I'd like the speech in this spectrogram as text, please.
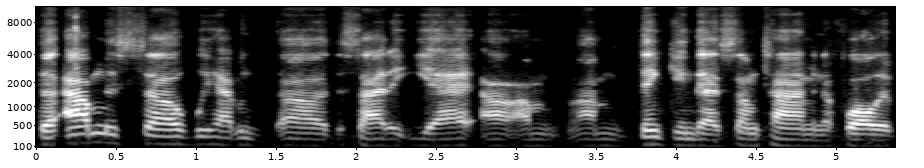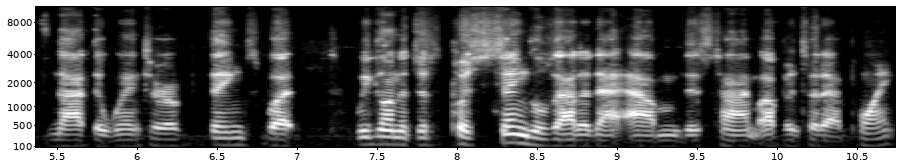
The album itself, we haven't uh, decided yet. I'm I'm thinking that sometime in the fall, if not the winter of things. But we're going to just push singles out of that album this time up until that point.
